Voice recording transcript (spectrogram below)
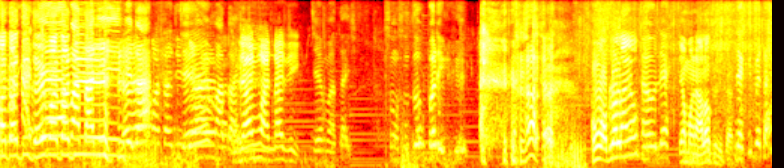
માતાજી જય માતાજી. જય જય માતાજી. જય માતાજી. જય માતાજી. શું શું તો ભરી હું ઓબલો લાયો? ત્યાં મને આલો કરી દેખી બેટા.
